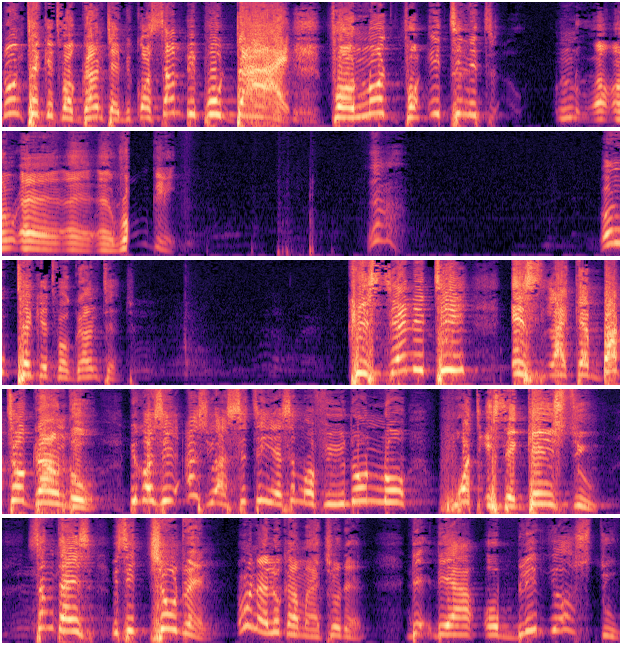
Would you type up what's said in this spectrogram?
Don't take it for granted because some people die for not for eating it uh, uh, uh, uh wrongly. Yeah. Don't take it for granted. Christianity is like a battleground though. Because as you are sitting here, some of you, you don't know what is against you. Sometimes, you see, children, when I look at my children, they, they are oblivious to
